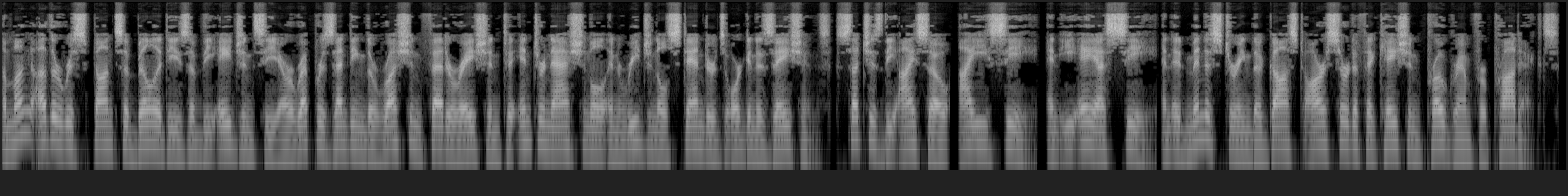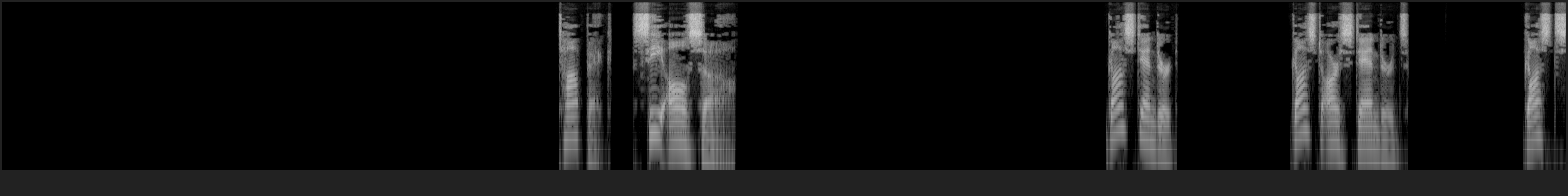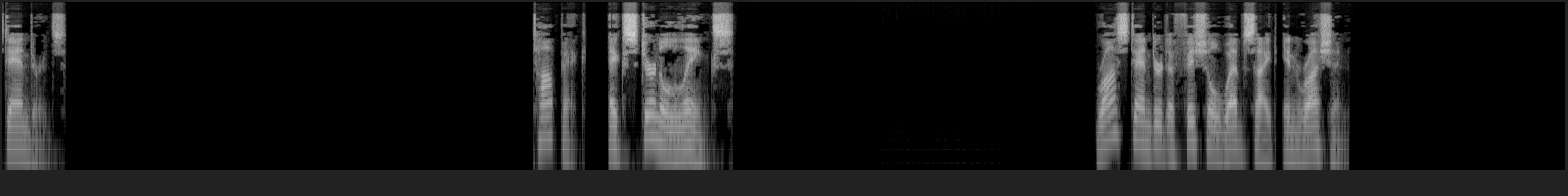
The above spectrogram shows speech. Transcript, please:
Among other responsibilities of the agency are representing the Russian Federation to international and regional standards organizations such as the ISO, IEC, and EASC and administering the GOST R certification program for products. See also GOST standard GOST R standards GOST standards. External links. Rosstandard official website in Russian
